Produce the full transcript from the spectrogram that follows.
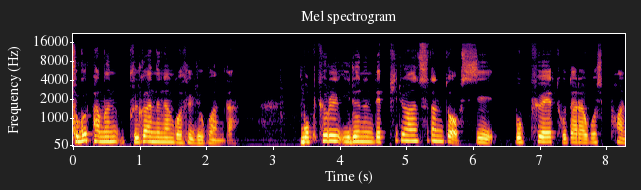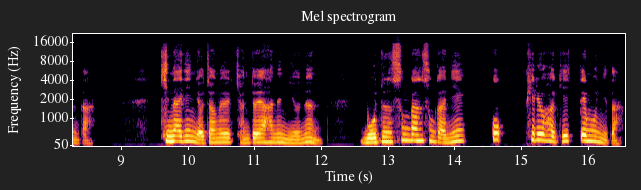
조급함은 불가능한 것을 요구한다. 목표를 이루는데 필요한 수단도 없이 목표에 도달하고 싶어 한다. 기나긴 여정을 견뎌야 하는 이유는 모든 순간순간이 꼭 필요하기 때문이다.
